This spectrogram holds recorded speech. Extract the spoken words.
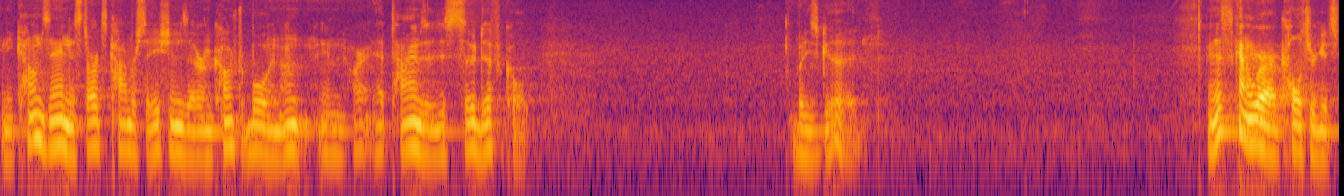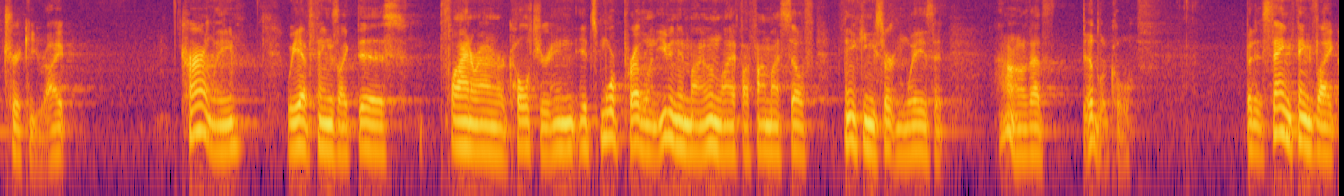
And he comes in and starts conversations that are uncomfortable and, un- and are, at times it is so difficult. But he's good. And this is kind of where our culture gets tricky, right? Currently, we have things like this flying around in our culture, and it's more prevalent. Even in my own life, I find myself thinking certain ways that I don't know that's biblical. But it's saying things like,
